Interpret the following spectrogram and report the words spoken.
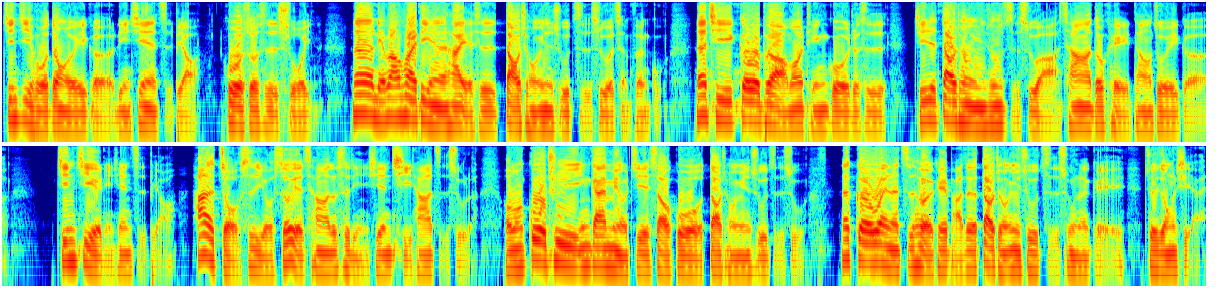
经济活动的一个领先的指标，或者说是缩影。那联邦快递呢，它也是道琼运输指数的成分股。那其实各位不知道有没有听过，就是其实道琼运输指数啊，常常都可以当做一个。经济的领先指标，它的走势有时候也常常都是领先其他指数的。我们过去应该没有介绍过道琼运输指数，那各位呢之后也可以把这个道琼运输指数呢给追踪起来。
